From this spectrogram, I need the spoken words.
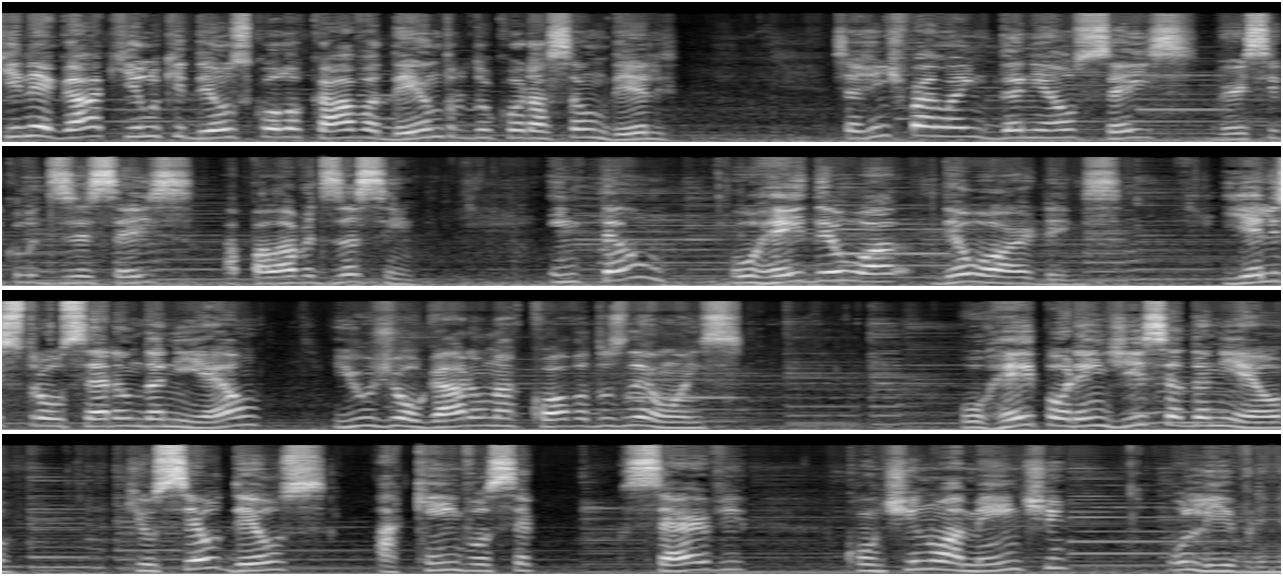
que negar aquilo que Deus colocava dentro do coração dele. Se a gente vai lá em Daniel 6, versículo 16, a palavra diz assim: Então o rei deu, deu ordens, e eles trouxeram Daniel e o jogaram na cova dos leões. O rei, porém, disse a Daniel que o seu Deus, a quem você serve continuamente, o livre.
